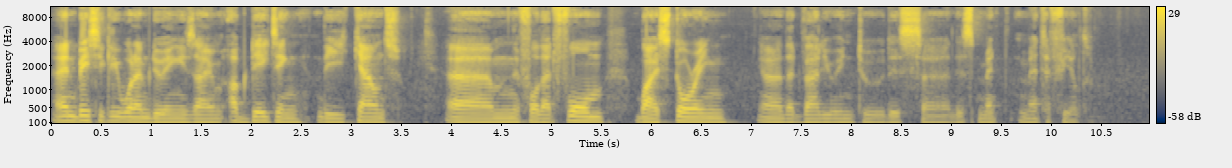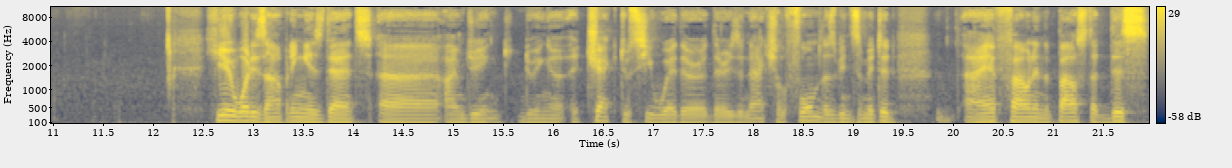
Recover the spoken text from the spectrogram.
And basically what I'm doing is I'm updating the count um, for that form by storing uh, that value into this uh, this met meta field here, what is happening is that uh, I'm doing doing a, a, check to see whether there is an actual form that's been submitted. I have found in the past that this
